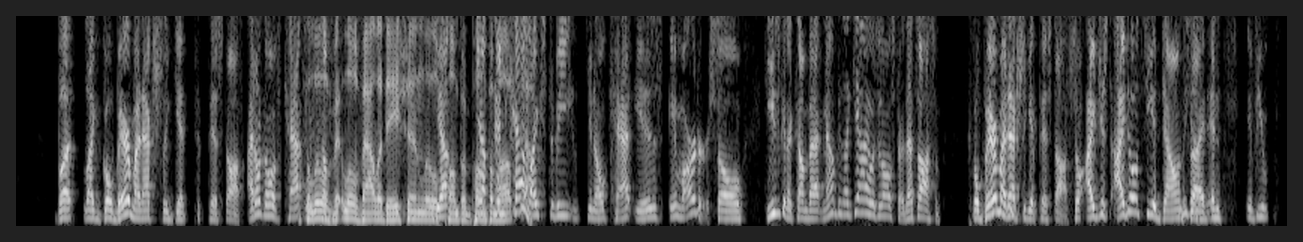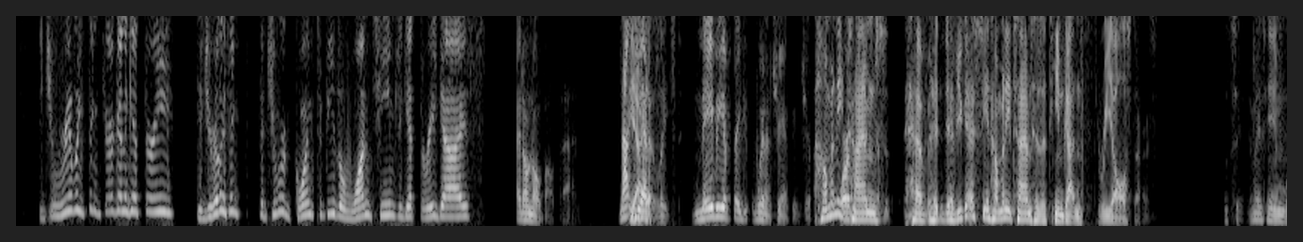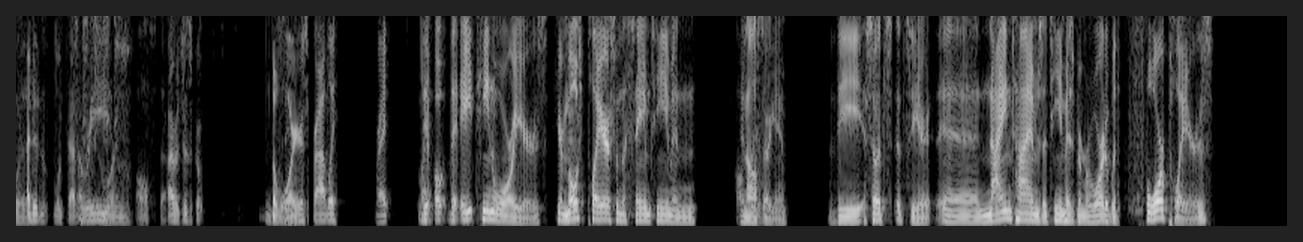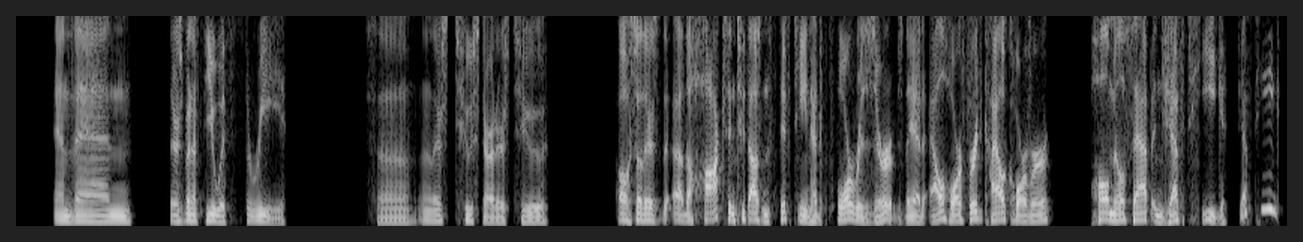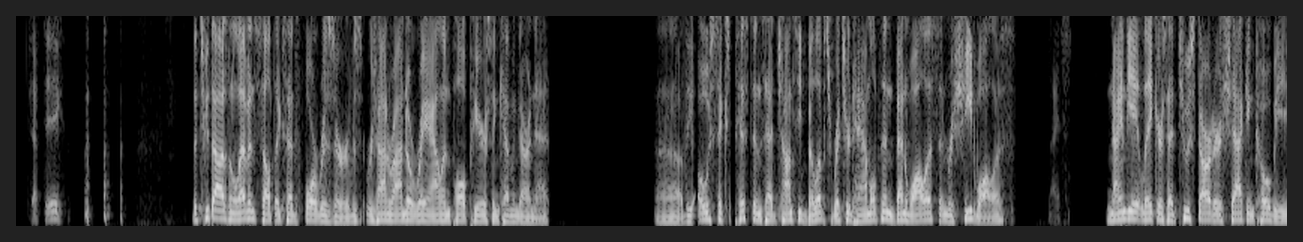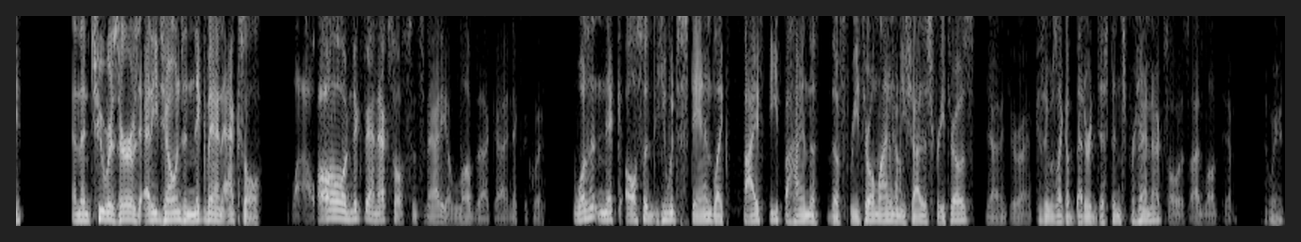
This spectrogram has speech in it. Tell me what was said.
But like Gobert might actually get p- pissed off. I don't know if Cat. It's a little come- vi- little validation, little Yep, pump and yep, pump him and up. Cat Yeah. likes to be, you know, Cat is a martyr. So he's going to come back now and be like, "Yeah, I was an All Star. That's awesome." Gobert might actually get pissed off. So I just I don't see a downside. And if you did you really think you're going to get three? Did you really think that you were going to be the one team to get three guys? I don't know about that. Not Yeah, yet, at least. Maybe if they win a championship. How many Or if it's times have have you guys seen? How many times has a team gotten three All Stars? Let's see. How many team with I didn't look that up this morning. All Stars? I was just go. The see. Warriors, probably, right? the oh, the 18 Warriors. Here, most players from the same team in an All All-Star. Star game. The so it's let's see here. Uh, nine times a team has been rewarded with four players, and then there's been a few with three. So uh, there's two starters, two Oh, so there's the, uh, the Hawks in 2015 had four reserves. They had Al Horford, Kyle Korver, Paul Millsap, and Jeff Teague. Jeff Teague. Jeff Teague. The 2011 Celtics had four reserves: Rajon Rondo, Ray Allen, Paul Pierce, and Kevin Garnett. Uh, the 06 Pistons had Chauncey Billups, Richard Hamilton, Ben Wallace, and Rasheed Wallace. Nice. 98 Lakers had two starters, Shaq and Kobe, and then two reserves, Eddie Jones and Nick Van Exel. Wow. Oh, Nick Van Exel, Cincinnati. I love that guy, Nick the Quick. Wasn't Nick also? He would stand like five feet behind the, the free throw line when he shot his free throws Yeah, I think you're right. because it was like a better distance for him. Van Exel is. I loved him. Weird.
